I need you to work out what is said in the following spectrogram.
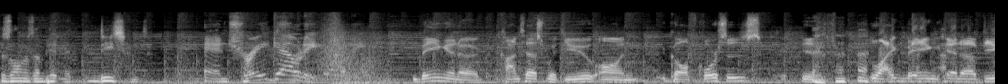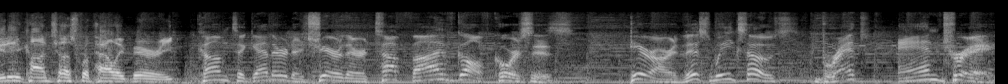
as long as I'm hitting it decent. And Trey Gowdy. Being in a contest with you on golf courses is like being in a beauty contest with Halle Berry. Come together to share their top five golf courses. Here are this week's hosts, Bret and Trey.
